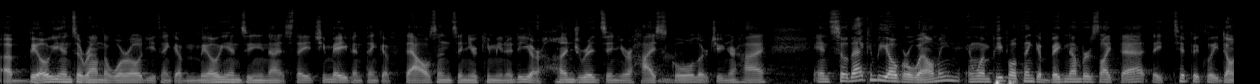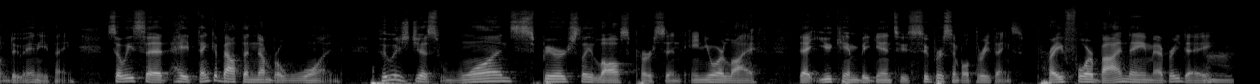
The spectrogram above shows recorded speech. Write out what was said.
uh, billions around the world, you think of millions in the United States, you may even think of thousands in your community or hundreds in your high mm. school mm-hmm. or junior high. And so that can be overwhelming. And when people think of big numbers like that, they typically don't do anything. So he said, hey, think about the number one. Who is just one spiritually lost person in your life that you can begin to, super simple, three things pray for by name every day, mm.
